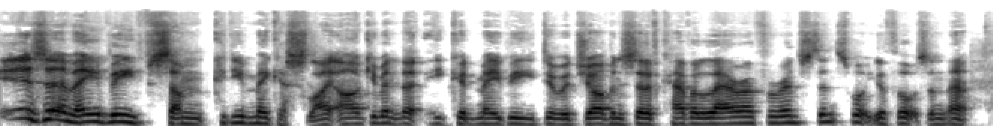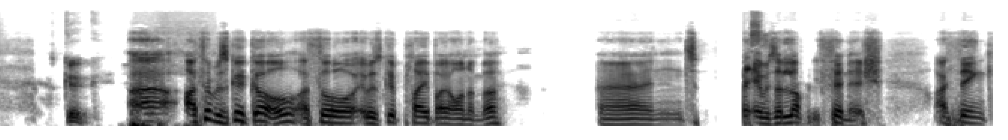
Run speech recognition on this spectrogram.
is there maybe some? Could you make a slight argument that he could maybe do a job instead of Cavaleiro, for instance? What are your thoughts on that? Good. Uh, I thought it was a good goal. I thought it was good play by Onomah, and it was a lovely finish. I think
